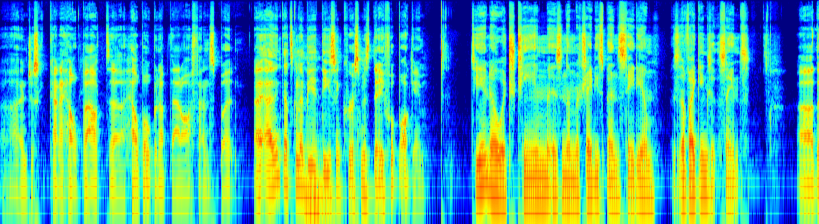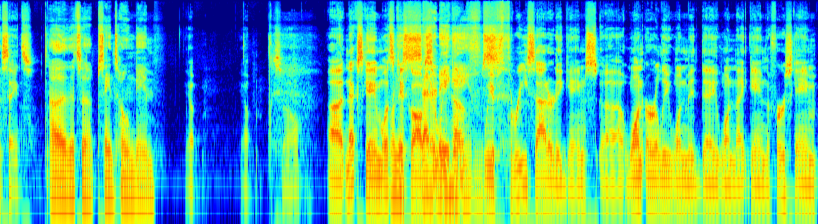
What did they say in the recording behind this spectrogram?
uh, and just kind of help out, uh, help open up that offense. But I, I think that's going to be a decent Christmas Day football game. Do you know which team is in the Mercedes Benz Stadium? Is it the Vikings or the Saints? Uh, the Saints. Uh, that's a Saints home game. Yep. Yep. So uh, next game, let's On kick off. So Saturday we have we have three Saturday games. Uh, one early, one midday, one night game. The first game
